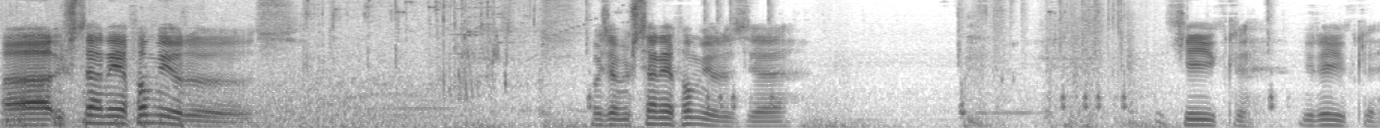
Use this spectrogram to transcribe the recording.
Aa, üç tane yapamıyoruz. Hocam üç tane yapamıyoruz ya. İkiye yüklü. Bire yüklü.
